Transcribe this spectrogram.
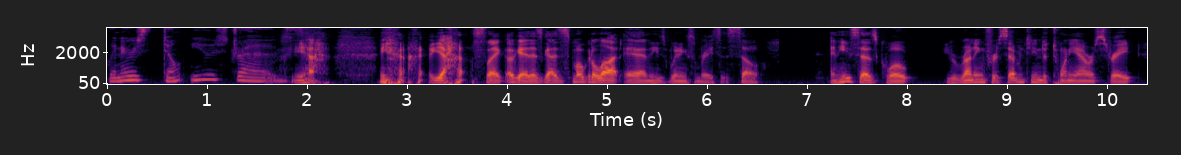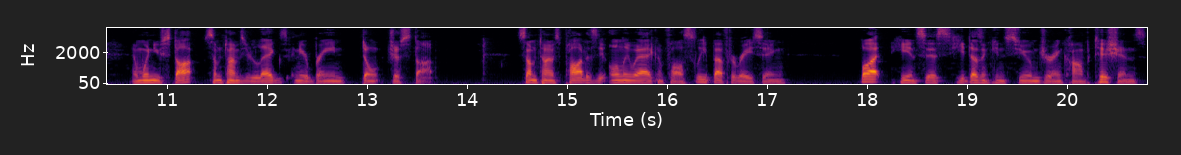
winners don't use drugs. Yeah, yeah, yeah. It's like okay, this guy's smoking a lot and he's winning some races. So, and he says, "quote You're running for 17 to 20 hours straight, and when you stop, sometimes your legs and your brain don't just stop. Sometimes pot is the only way I can fall asleep after racing, but he insists he doesn't consume during competitions.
